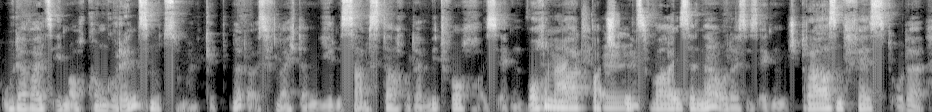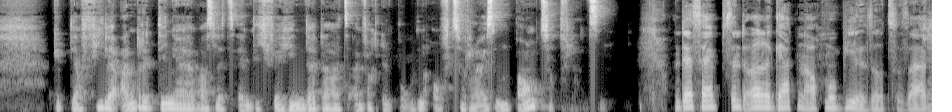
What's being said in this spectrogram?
Oder weil es eben auch Konkurrenznutzungen gibt. Ne? Da ist vielleicht am jeden Samstag oder Mittwoch ist irgendein Wochenmarkt Markt, mhm. beispielsweise. Ne? Oder es ist irgendein Straßenfest oder gibt ja viele andere Dinge, was letztendlich verhindert, da jetzt einfach den Boden aufzureißen und Baum zu pflanzen. Und deshalb sind eure Gärten auch mobil sozusagen.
